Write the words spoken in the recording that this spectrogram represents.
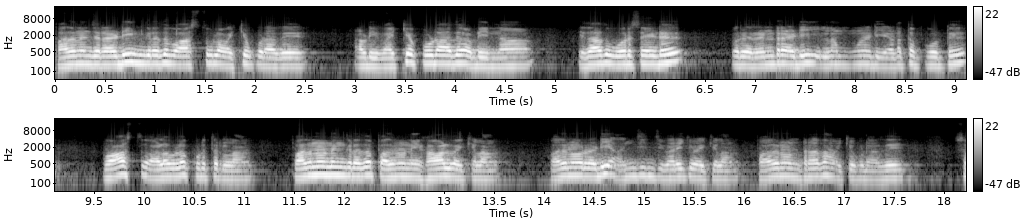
பதினஞ்சரை அடிங்கிறது வாஸ்துவில் வைக்கக்கூடாது. அப்படி வைக்கக்கூடாது அப்படின்னா ஏதாவது ஒரு சைடு ஒரு ரெண்டரை அடி இல்லை மூணு அடி இடத்த போட்டு வாஸ்து அளவில் கொடுத்துடலாம். பதினொன்றுங்கிறத பதினொன்னே கால் வைக்கலாம். பதினோரு அடி அஞ்சு இன்ச்சு வரைக்கும் வைக்கலாம். பதினொன்றரை தான் வைக்கக்கூடாது. ஸோ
